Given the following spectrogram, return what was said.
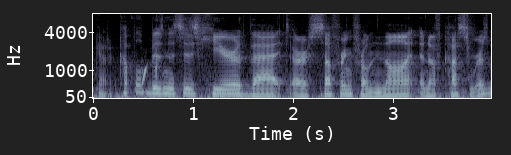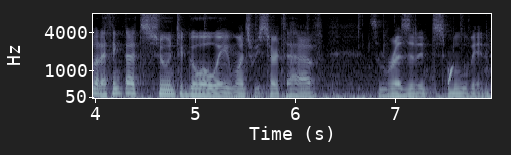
Alright, got a couple businesses here that are suffering from not enough customers, but I think that's soon to go away once we start to have some residents move in.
